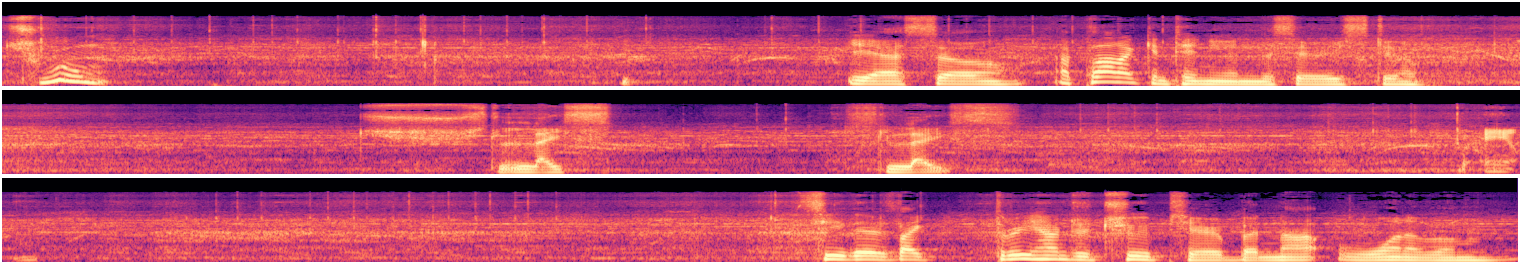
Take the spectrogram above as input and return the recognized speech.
Shroom. Yeah, so I plan on continuing the series too. Slice. Slice. Bam. See, there's like 300 troops here, but not one of them.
